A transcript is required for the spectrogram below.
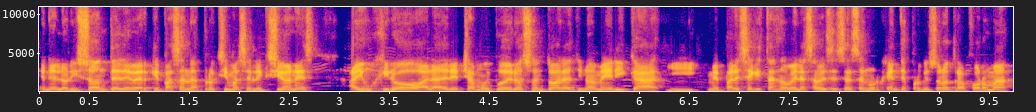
en el horizonte de ver qué pasa en las próximas elecciones. Hay un giro a la derecha muy poderoso en toda Latinoamérica y me parece que estas novelas a veces se hacen urgentes porque son otra forma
